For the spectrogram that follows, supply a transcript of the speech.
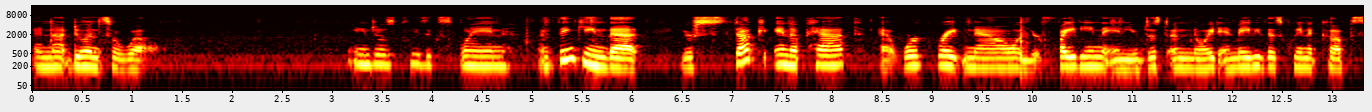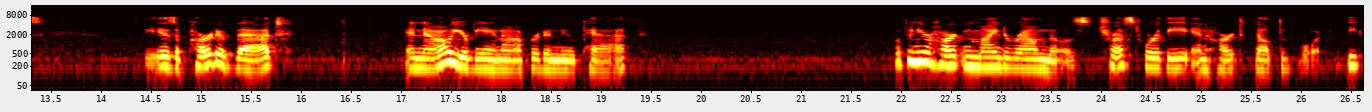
and not doing so well. Angels, please explain. I'm thinking that you're stuck in a path at work right now and you're fighting and you're just annoyed and maybe this Queen of Cups is a part of that and now you're being offered a new path. Open your heart and mind around those. Trustworthy and heartfelt devoid. Be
